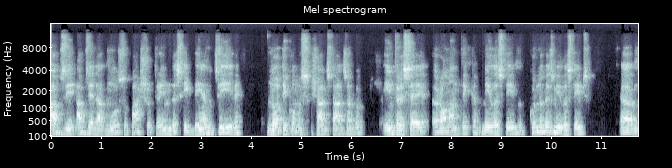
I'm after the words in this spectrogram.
Apdzi, apdziedāt mūsu pašu trimdas ikdienu dzīvi, notikumus, šādas tādas varbūt. Interesēja romantika, mīlestība, kur nu bez mīlestības. Um,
